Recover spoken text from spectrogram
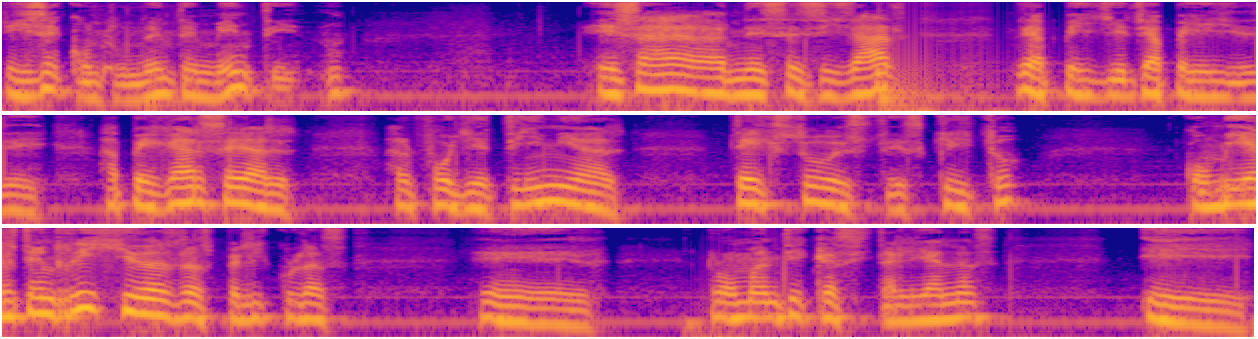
dice contundentemente, ¿no? Esa necesidad de, de, apegarse al, al folletín y al texto este, escrito convierte en rígidas las películas eh, románticas italianas y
